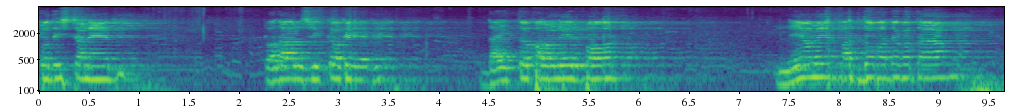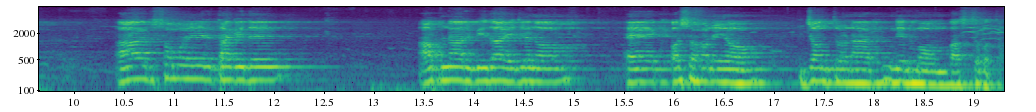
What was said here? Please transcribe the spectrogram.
প্রতিষ্ঠানের প্রধান শিক্ষকের দায়িত্ব পালনের পর নিয়মের বাধ্যবাধকতা আর সময়ের তাগিদে আপনার বিদায় যেন এক অসহনীয় যন্ত্রণার নির্মম বাস্তবতা।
